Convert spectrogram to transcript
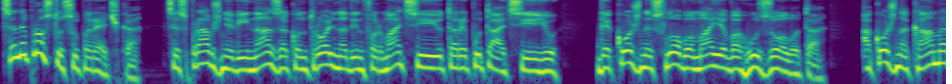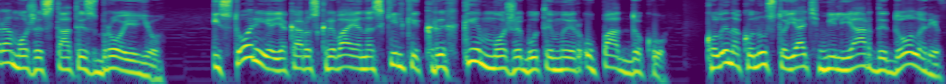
Це не просто суперечка, це справжня війна за контроль над інформацією та репутацією, де кожне слово має вагу золота, а кожна камера може стати зброєю. Історія, яка розкриває наскільки крихким може бути мир у паддоку, коли на кону стоять мільярди доларів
